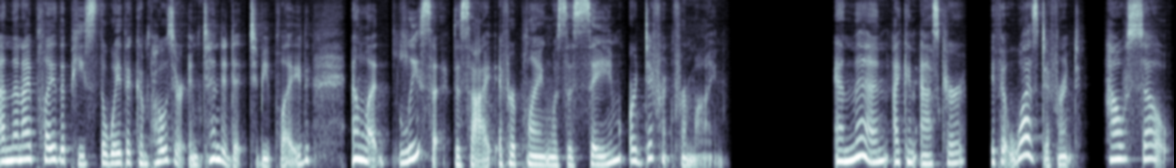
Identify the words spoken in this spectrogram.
and then I play the piece the way the composer intended it to be played and let Lisa decide if her playing was the same or different from mine. And then I can ask her if it was different, how so?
